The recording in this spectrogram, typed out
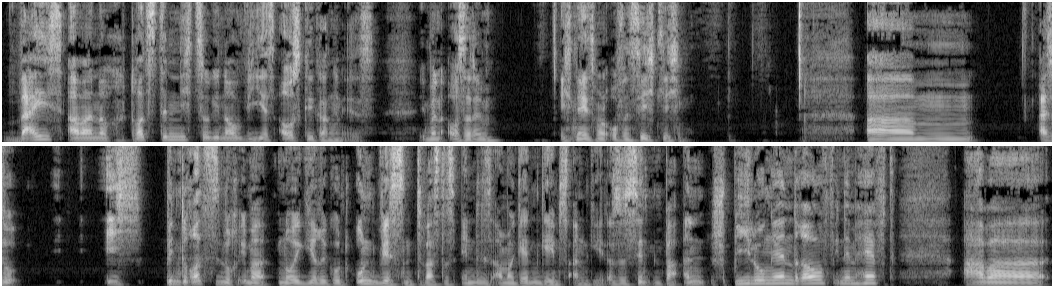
weiß aber noch trotzdem nicht so genau, wie es ausgegangen ist. Ich meine, außerdem, ich nenne es mal offensichtlichen. Ähm, also, ich bin trotzdem noch immer neugierig und unwissend, was das Ende des Armageddon Games angeht. Also es sind ein paar Anspielungen drauf in dem Heft, aber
